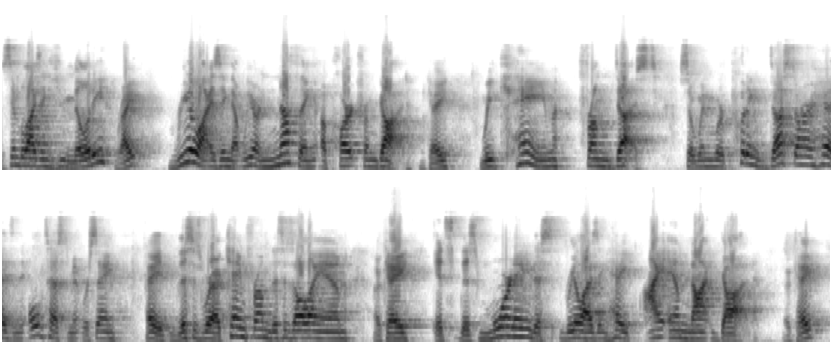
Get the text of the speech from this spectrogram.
Symbolizing humility, right? Realizing that we are nothing apart from God, okay? We came from dust. So when we're putting dust on our heads in the Old Testament, we're saying, hey, this is where I came from, this is all I am, okay? It's this mourning, this realizing, hey, I am not God. Okay?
